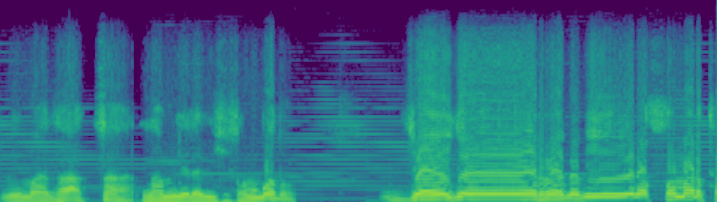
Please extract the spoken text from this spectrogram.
मी माझा आजचा लांबलेला विषय संपवतो. जय जय रघुवीर समर्थ.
